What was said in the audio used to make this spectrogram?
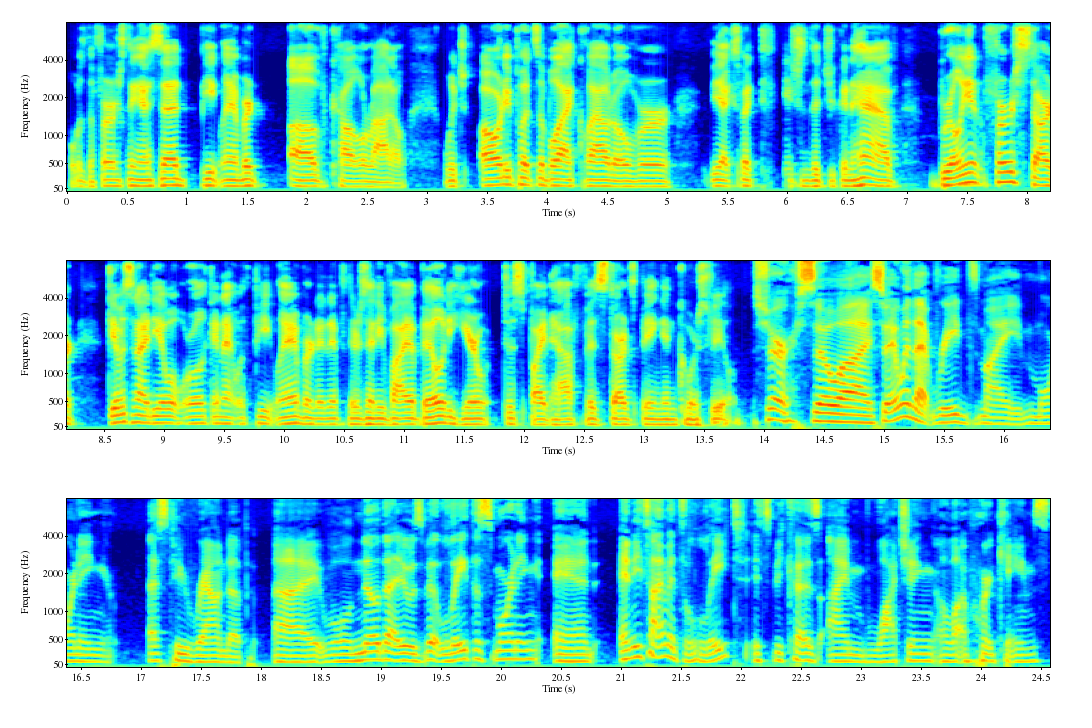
what was the first thing I said? Pete Lambert of Colorado, which already puts a black cloud over the expectations that you can have. Brilliant first start. Give us an idea what we're looking at with Pete Lambert and if there's any viability here, despite half of his starts being in Coors Field. Sure. So, uh, so anyone that reads my morning SP roundup uh, will know that it was a bit late this morning, and anytime it's late, it's because I'm watching a lot more games,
